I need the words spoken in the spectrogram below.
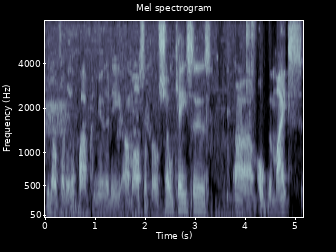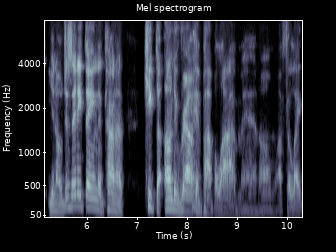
you know, for the hip hop community. Um, also throw showcases, um, open mics. You know, just anything to kind of keep the underground hip hop alive, man. Um, I feel like.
